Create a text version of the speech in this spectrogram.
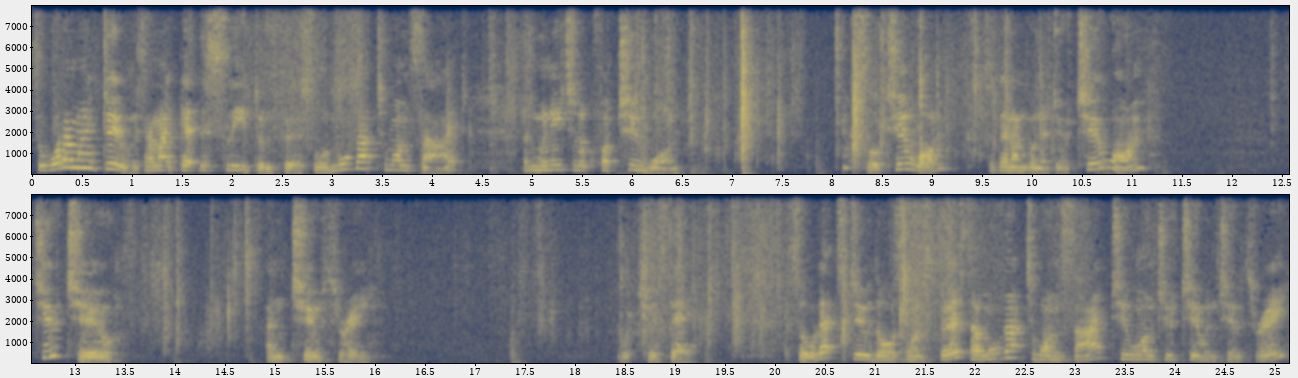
So what I might do is I might get this sleeve done first. So we'll move that to one side and we need to look for 2 1 so 2 1 so then I'm going to do 2 1 2 2 and 2 3 which is there. So let's do those ones first. I'll move that to one side 2 1 2 2 and 2 3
